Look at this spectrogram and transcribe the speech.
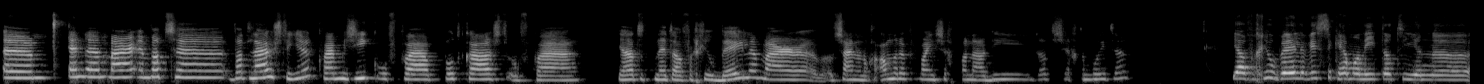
Um, en, uh, maar, en wat, uh, wat luister je qua muziek of qua podcast of qua... Je had het net over Giel Belen, maar zijn er nog andere waarvan je zegt van nou, die, dat is echt de moeite? Ja, van Giel Belen wist ik helemaal niet dat hij een, uh,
